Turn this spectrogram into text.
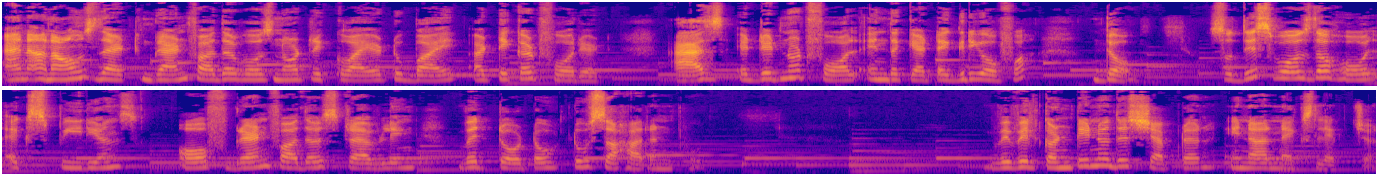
and announced that grandfather was not required to buy a ticket for it, as it did not fall in the category of a dog. So, this was the whole experience of grandfather's traveling with Toto to Saharanpur. We will continue this chapter in our next lecture.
